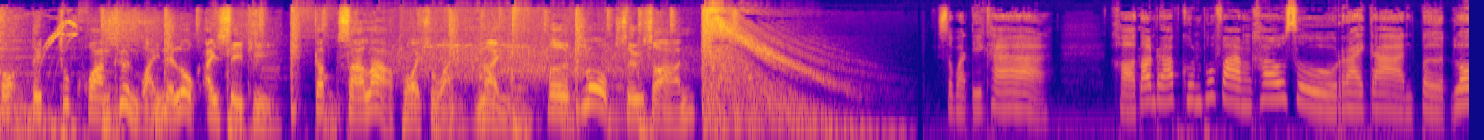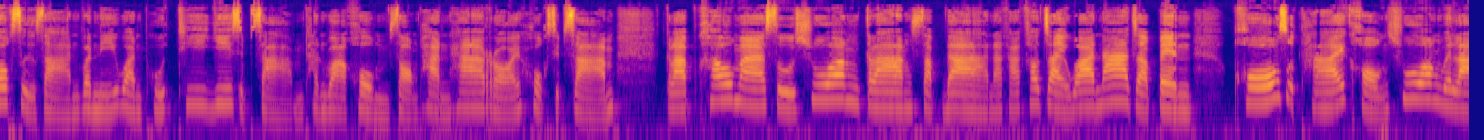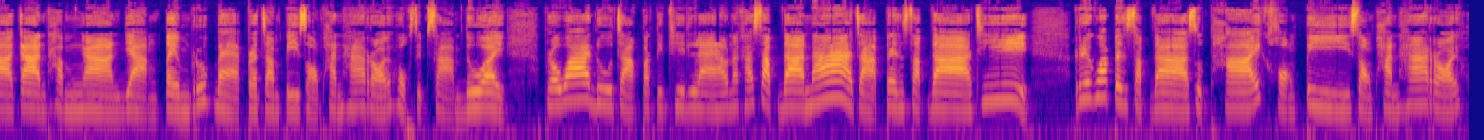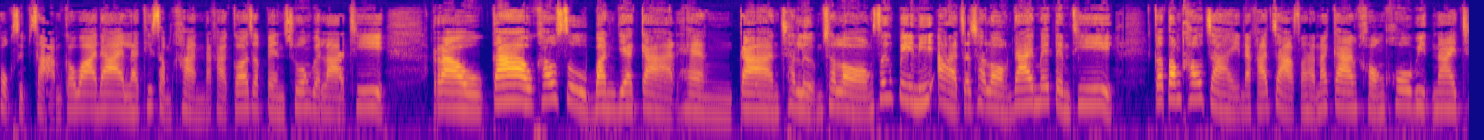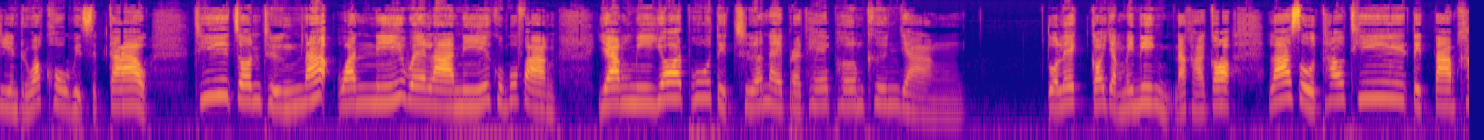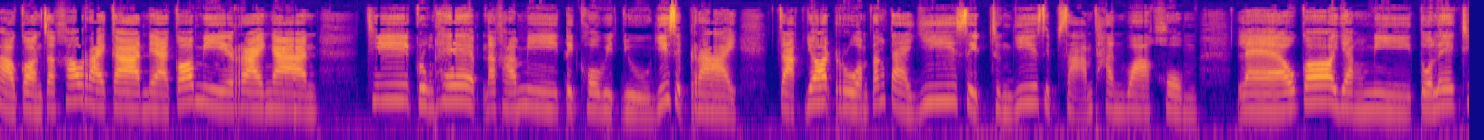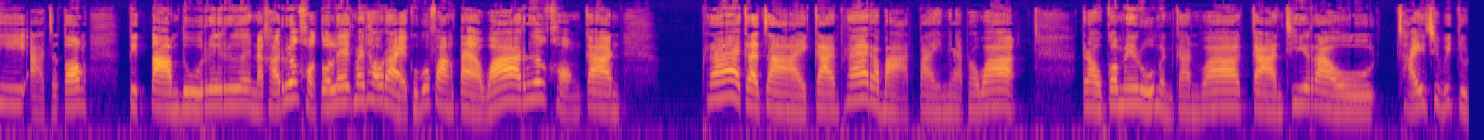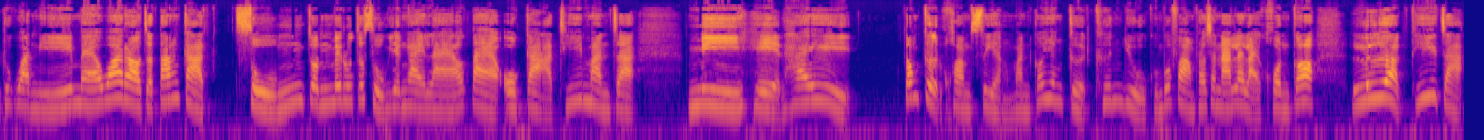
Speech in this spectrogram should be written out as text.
เกาะติดทุกความเคลื่อนไหวในโลกไอซีทีกับซาร่าพลอยสวรรค์ในเปิดโลกสื่อสาร สวัสดีค่ะ ขอต้อนรับคุณผู้ฟังเข้าสู่รายการเปิดโลกสื่อสารวันนี้วันพุธที่ 23 ธันวาคม 2563กลับเข้ามาสู่ช่วงกลางสัปดาห์นะคะ เข้าใจว่าน่าจะเป็น โค้งสุดท้ายของช่วงเวลาการทำงานอย่างเต็มรูปแบบประจำปี 2563 ด้วย เพราะว่าดูจากปฏิทินแล้วนะคะ สัปดาห์หน้าจะเป็นสัปดาห์ที่เรียกว่าเป็นสัปดาห์สุดท้ายของปี 2563 ก็ว่าได้และที่สำคัญนะคะ ก็จะเป็นช่วงเวลาที่เราก้าวเข้าสู่บรรยากาศแห่งการเฉลิมฉลอง ซึ่งปีนี้อาจจะฉลองได้ไม่เต็มที่ก็ต้องเข้าใจนะคะ จากสถานการณ์ของโควิด -19 หรือว่าโควิด -19 ที่จนถึงณวันนี้เวลานี้คุณผู้ฟัง ยังมียอดผู้ติดเชื้อในประเทศเพิ่มขึ้นอย่างตัวเลขก็ยังไม่นิ่งนะคะ ก็ล่าสุดเท่าที่ติดตามข่าวก่อนจะเข้ารายการเนี่ย ก็มีรายงาน ที่กรุงเทพนะคะมีติดโควิดอยู่ 20 ราย จากยอดรวมตั้งแต่ 20 ถึง 23 ธันวาคม แล้วก็ยังมีตัวเลขที่อาจจะต้องติดตามดูเรื่อยๆนะคะ เรื่องของตัวเลขไม่เท่าไหร่คุณผู้ฟังแต่ว่าเรื่องของการแพร่กระจายการแพร่ระบาดไปเนี่ยเพราะว่าเราก็ไม่รู้เหมือนกันว่าการที่เราใช้ชีวิตอยู่ทุกวันนี้ แม้ว่าเราจะตั้งกาด สูงจนไม่รู้จะสูงยังไงแล้ว แต่โอกาสที่มันจะมีเหตุให้ต้องเกิดความเสี่ยงมันก็ยังเกิดขึ้นอยู่คุณผู้ฟัง เพราะฉะนั้นหลาย ๆ คนก็เลือกที่จะ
